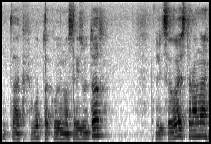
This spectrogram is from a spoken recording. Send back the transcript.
Итак, вот такой у нас результат. Лицевая сторона,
